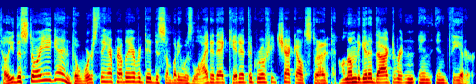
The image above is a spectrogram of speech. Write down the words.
tell you the story again. The worst thing I probably ever did to somebody was lie to that kid at the grocery checkout store, Right. telling them to get a doctorate in, in, in theater.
